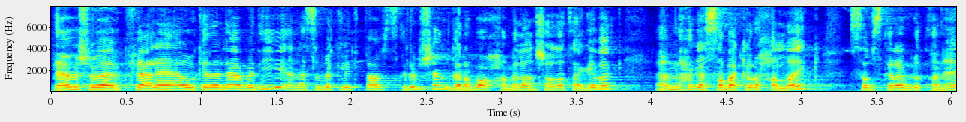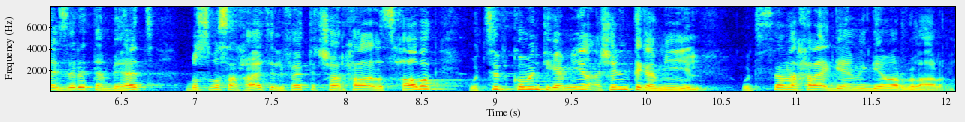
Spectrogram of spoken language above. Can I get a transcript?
تمام يا شباب كفاية عليها قوي كده اللعبة دي. أنا هسيب لك link بتاع ال description جربها وحملها إن شاء الله تعجبك. أهم حاجة صبعك يروح على ال like subscribe للقناة زر التنبيهات. بص بص على الحلقات اللي فاتت شير الحلقة لأصحابك وتسيب comment جميل عشان أنت جميل. وتستنى الحلقة الجاية من جيمر بالعربي.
